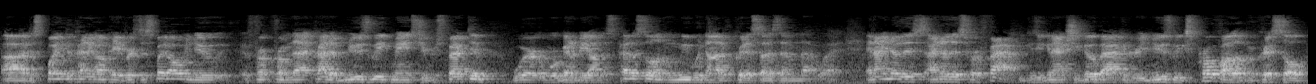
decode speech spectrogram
uh, despite the Pentagon Papers, despite all we knew from, from that kind of Newsweek mainstream perspective, we're, we're going to be on this pedestal, and we would not have criticized them that way. And I know this. I know this for a fact because you can actually go back and read Newsweek's profile of McChrystal,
